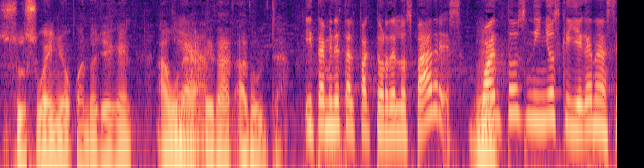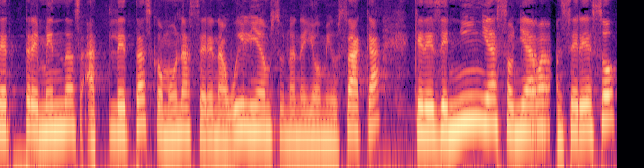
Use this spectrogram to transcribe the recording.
su sueño cuando lleguen a una edad adulta. Y también está el factor de los padres. Mm. ¿Cuántos niños que llegan a ser tremendas atletas como una Serena Williams, una Naomi Osaka, que desde niñas soñaban en ser eso?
